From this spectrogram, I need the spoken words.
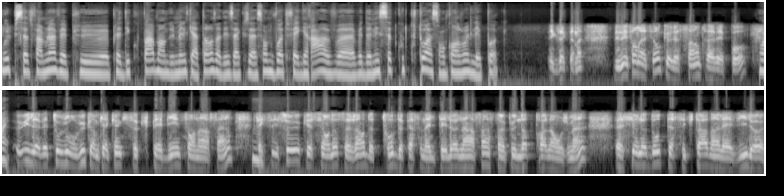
Oui, puis cette femme-là avait pu plaider coupable en 2014 à des accusations de voie de fait grave, avait donné sept coups de couteau à son conjoint de l'époque. Exactement. Des informations que le centre avait pas. Eux, ils l'avaient toujours vu comme quelqu'un qui s'occupait bien de son enfant. Mm. Fait que c'est sûr que si on a ce genre de trouble de personnalité-là, l'enfant, c'est un peu notre prolongement. Euh, si on a d'autres persécuteurs dans la vie, là,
